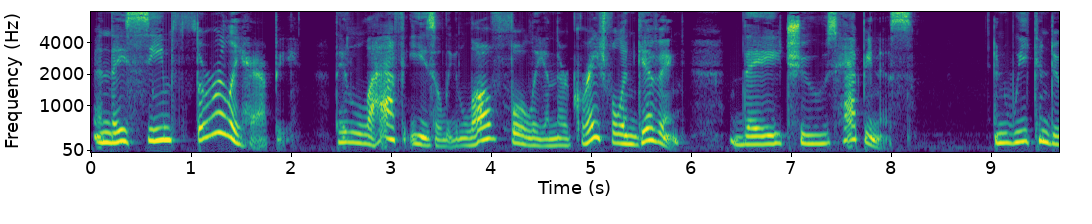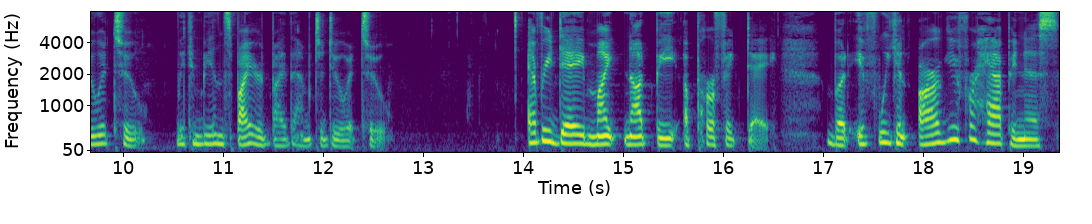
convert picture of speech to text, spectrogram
and they seem thoroughly happy. They laugh easily, love fully, and they're grateful and giving. They choose happiness. And we can do it too. We can be inspired by them to do it too. Every day might not be a perfect day, but if we can argue for happiness,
